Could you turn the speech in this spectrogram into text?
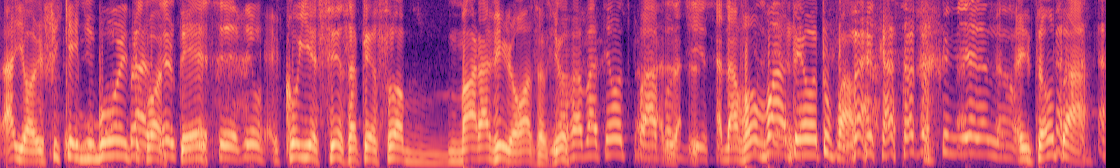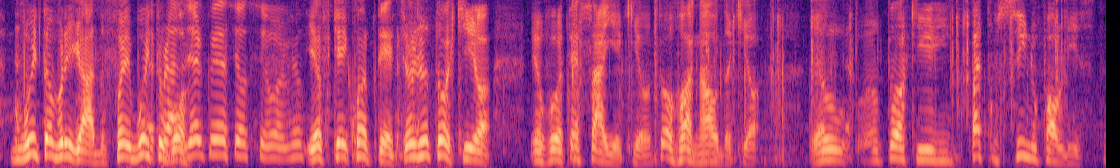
Aí, ó, eu fiquei bom, muito prazer contente conhecer, viu? conhecer essa pessoa maravilhosa, viu? Nós vamos bater outro papo disso. Nós vamos bater outro papo. Não vai ficar só com a primeira, não. Então tá. Muito obrigado. Foi muito é bom. prazer conhecer o senhor, viu? E eu fiquei contente. Hoje eu tô aqui, ó. Eu vou até sair aqui, ó. Eu tô Ronaldo aqui, ó. Eu, eu tô aqui em Patrocínio Paulista,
